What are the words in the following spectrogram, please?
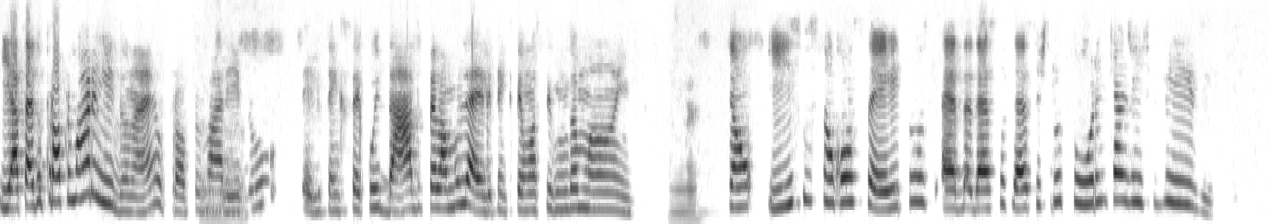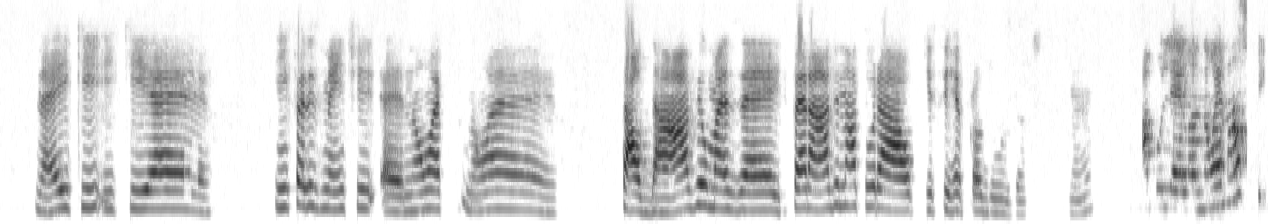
e até do próprio marido, né? O próprio Uhum. marido, ele tem que ser cuidado pela mulher, ele tem que ter uma segunda mãe. Né? Então, isso são conceitos é, dessa, dessa estrutura em que a gente vive, né? E que, e que é, infelizmente, é, não, é, não é saudável, mas é esperado e natural que se reproduza, né? A mulher ela não é machista.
